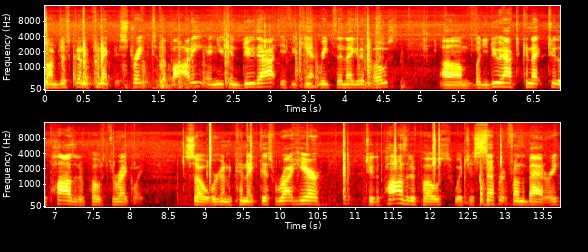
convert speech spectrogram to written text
so I'm just going to connect it straight to the body and you can do that if you can't reach the negative post um, but you do have to connect to the positive post directly. So we're going to connect this right here to the positive post, which is separate from the battery.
